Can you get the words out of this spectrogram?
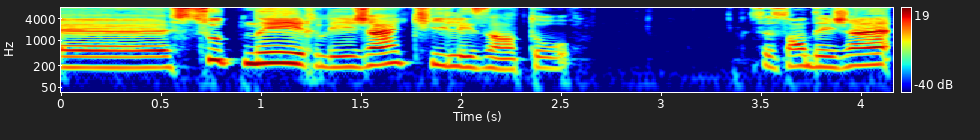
euh, soutenir les gens qui les entourent. Ce sont des gens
